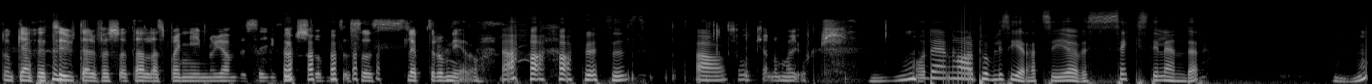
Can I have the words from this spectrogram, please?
De kanske tutade för så att alla sprang in och gömde sig i skyddsrummet och så släppte de ner dem. Ja, precis. Ja. Så kan de ha gjort. Mm. Och den har publicerats i över 60 länder. Mhm.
